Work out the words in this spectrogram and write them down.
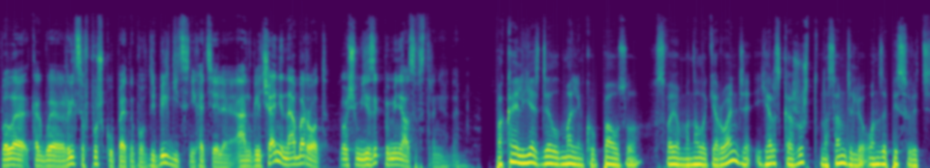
было как бы рыльца в пушку по этому поводу, и бельгийцы не хотели, а англичане наоборот. В общем, язык поменялся в стране, да. Пока Илья сделал маленькую паузу в своем монологе о Руанде, я расскажу, что на самом деле он записывает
